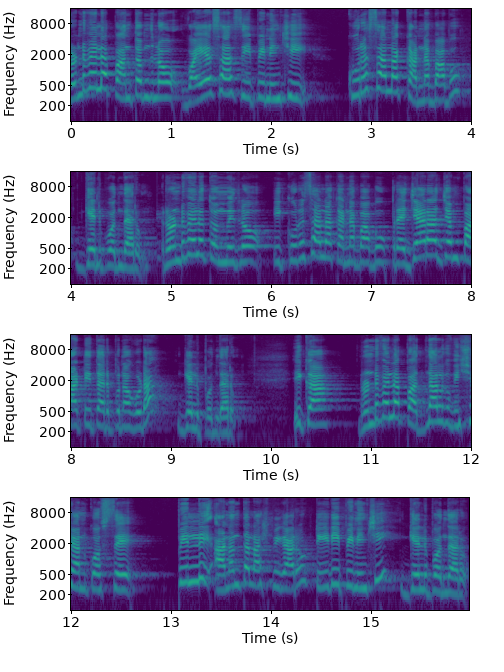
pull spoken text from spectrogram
రెండు వేల పంతొమ్మిదిలో వైఎస్ఆర్సీపీ నుంచి కురసాల కన్నబాబు గెలుపొందారు. రెండు వేల తొమ్మిదిలో ఈ కురసాల కన్నబాబు ప్రజారాజ్యం పార్టీ తరపున కూడా గెలుపొందారు. ఇక రెండు వేల పద్నాలుగు విషయానికి వస్తే పిల్లి అనంతలక్ష్మి గారు టీడీపీ నుంచి గెలుపొందారు.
